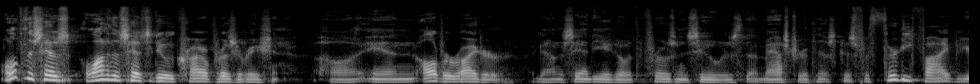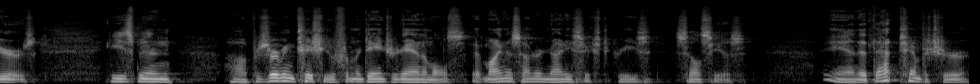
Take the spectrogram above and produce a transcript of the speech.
All of this has, a lot of this has to do with cryopreservation. Uh, and Oliver Ryder down in San Diego at the Frozen Zoo is the master of this because for 35 years he's been uh, preserving tissue from endangered animals at minus 196 degrees Celsius. And at that temperature,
